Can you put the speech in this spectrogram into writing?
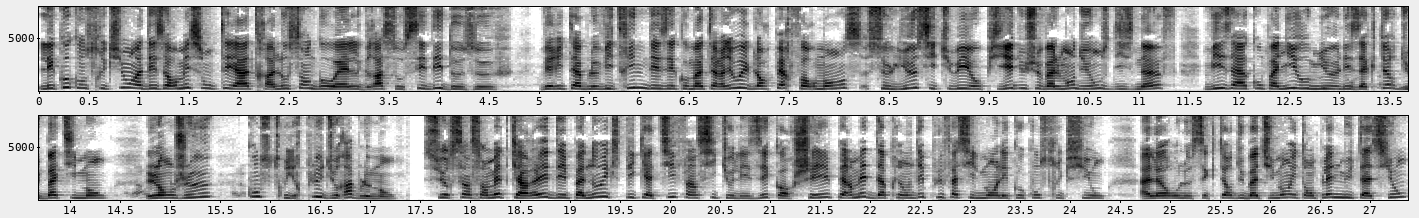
l'éco-construction a désormais son théâtre à Los Angeles grâce au CD2E. Véritable vitrine des écomatériaux et de leur performance, ce lieu situé au pied du chevalement du 11-19 vise à accompagner au mieux les acteurs du bâtiment. L'enjeu construire plus durablement. Sur 500 mètres carrés, des panneaux explicatifs ainsi que les écorchés permettent d'appréhender plus facilement l'éco-construction. À l'heure où le secteur du bâtiment est en pleine mutation,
